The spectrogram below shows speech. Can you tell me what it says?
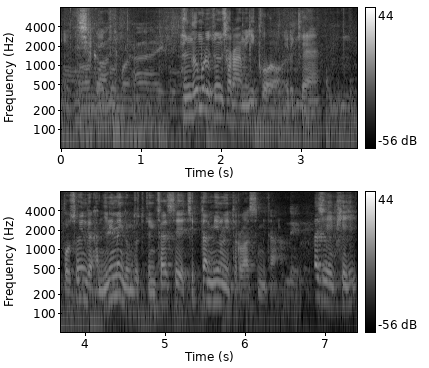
있는데 뭐 아이고. 현금으로 준 사람이 있고 이렇게 고소인들 한 1명 정도 경찰서에 집단 민원이 들어왔습니다. 네. 다시 피해,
